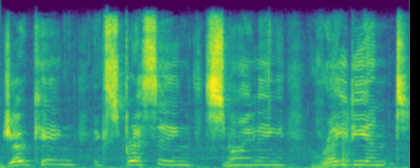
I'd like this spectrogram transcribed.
joking, expressing, smiling, radiant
